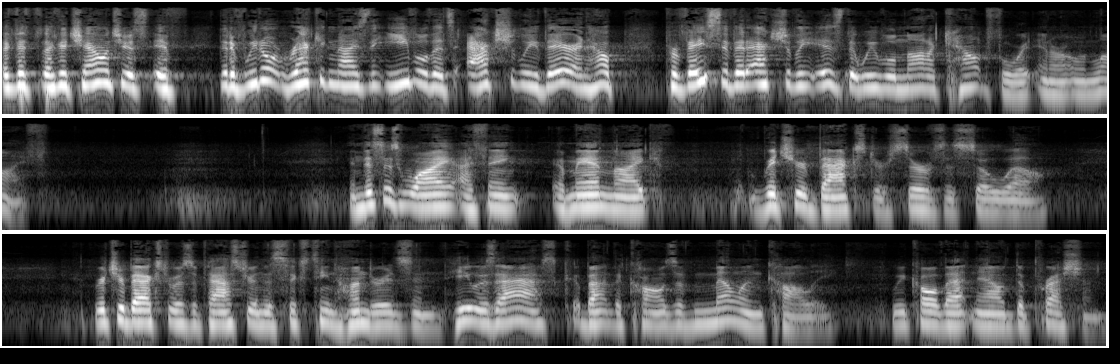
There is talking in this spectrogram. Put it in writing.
like the, like the challenge is if that if we don't recognize the evil that's actually there and how pervasive it actually is, that we will not account for it in our own life. And this is why I think a man like Richard Baxter serves us so well. Richard Baxter was a pastor in the 1600s, and he was asked about the cause of melancholy. We call that now depression.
